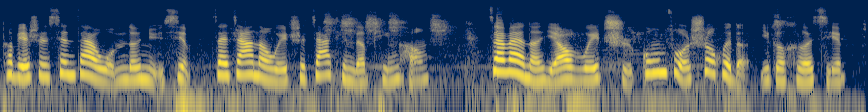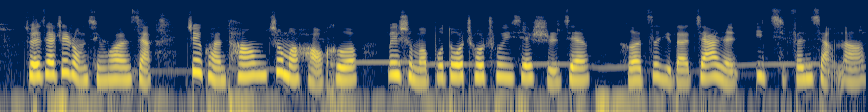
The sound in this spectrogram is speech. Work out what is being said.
特别是现在我们的女性在家呢维持家庭的平衡，在外呢也要维持工作社会的一个和谐。所以在这种情况下，这款汤这么好喝，为什么不多抽出一些时间和自己的家人一起分享呢？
